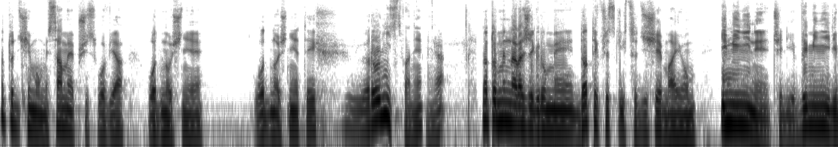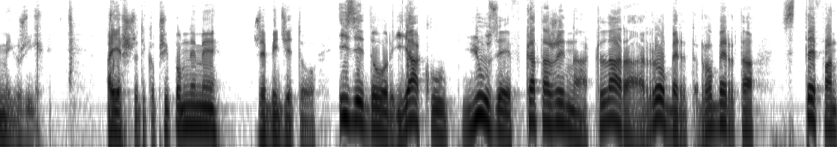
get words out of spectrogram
No to dzisiaj mamy same przysłowia odnośnie, odnośnie tych rolnictwa, nie? Nie? No to my na razie gramy do tych wszystkich, co dzisiaj mają imieniny, czyli wymieniliśmy już ich. A jeszcze tylko przypomnimy, że będzie to Izydor, Jakub, Józef, Katarzyna, Klara, Robert, Roberta, Stefan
